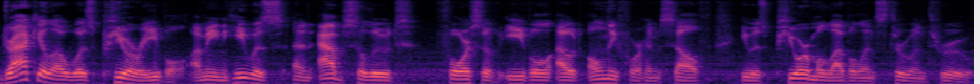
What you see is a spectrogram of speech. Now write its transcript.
Dracula was pure evil. I mean, he was an absolute force of evil out only for himself. He was pure malevolence through and through.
